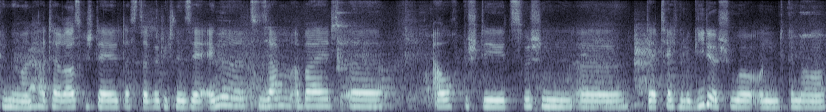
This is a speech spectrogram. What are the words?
Genau, und hat herausgestellt, dass da wirklich eine sehr enge Zusammenarbeit äh, auch besteht zwischen äh, der Technologie der Schuhe und genau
